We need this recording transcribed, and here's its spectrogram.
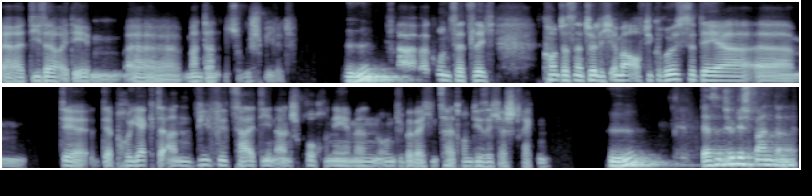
äh, dieser dem äh, Mandanten zugespielt. Mhm. Aber grundsätzlich kommt es natürlich immer auf die Größe der, ähm, der, der Projekte an, wie viel Zeit die in Anspruch nehmen und über welchen Zeitraum die sich erstrecken. Mhm. Das ist natürlich spannend dann.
